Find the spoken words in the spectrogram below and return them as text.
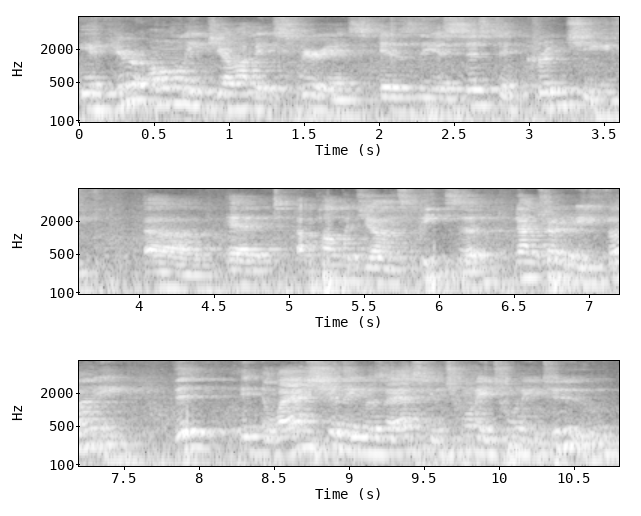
if your only job experience is the assistant crew chief uh, at a Papa John's Pizza, not trying to be funny, this, it, last year he was asked in 2022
